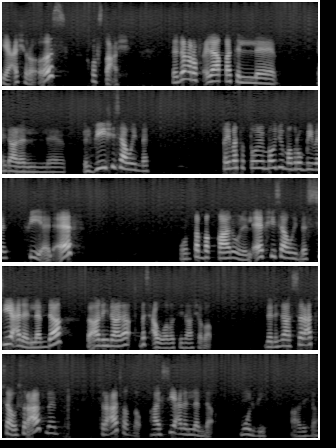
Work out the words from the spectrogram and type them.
في عشرة أس خمسطعش لنعرف علاقة ال هنا ال V شو يساوي لنا؟ قيمة الطول الموجي مضروب بمن في ال F ونطبق قانون ال F شو يساوي لنا؟ ال C على اللمدة. فأنا هنا لا بس عوضت هنا شباب. لأن هنا السرعة تساوي سرعة من سرعة الضوء. هاي C على اللمدة مو ال V هذه هنا.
